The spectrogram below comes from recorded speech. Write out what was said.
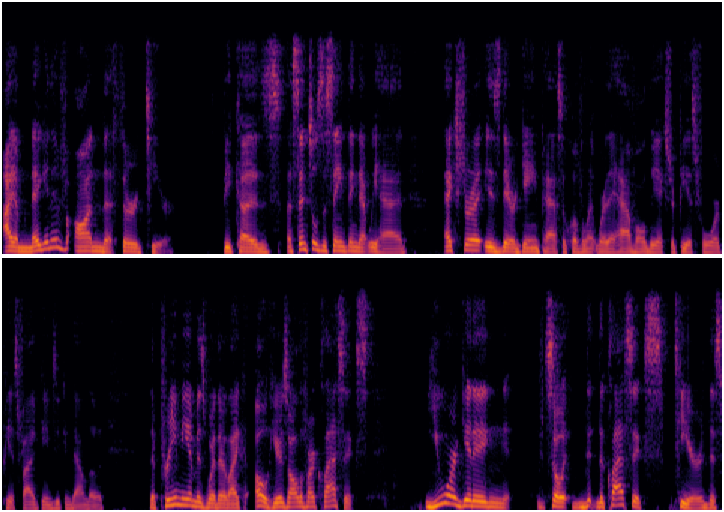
I am negative on the third tier because Essentials the same thing that we had. Extra is their Game Pass equivalent where they have all the extra PS4, PS5 games you can download. The premium is where they're like, oh, here's all of our classics. You are getting so the, the classics tier, this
